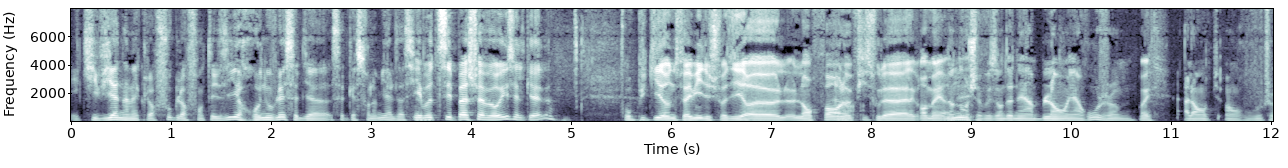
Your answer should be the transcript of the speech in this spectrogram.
et qui viennent avec leur fougue, leur fantaisie, renouveler cette, gastronomie Et alsacienne. votre cépage favori, c'est lequel? Compliqué dans une famille de choisir euh, l'enfant, le fils ou la, la grand-mère. Non, non, je vais vous en donner un blanc et un rouge. Oui. Alors en, en rouge,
